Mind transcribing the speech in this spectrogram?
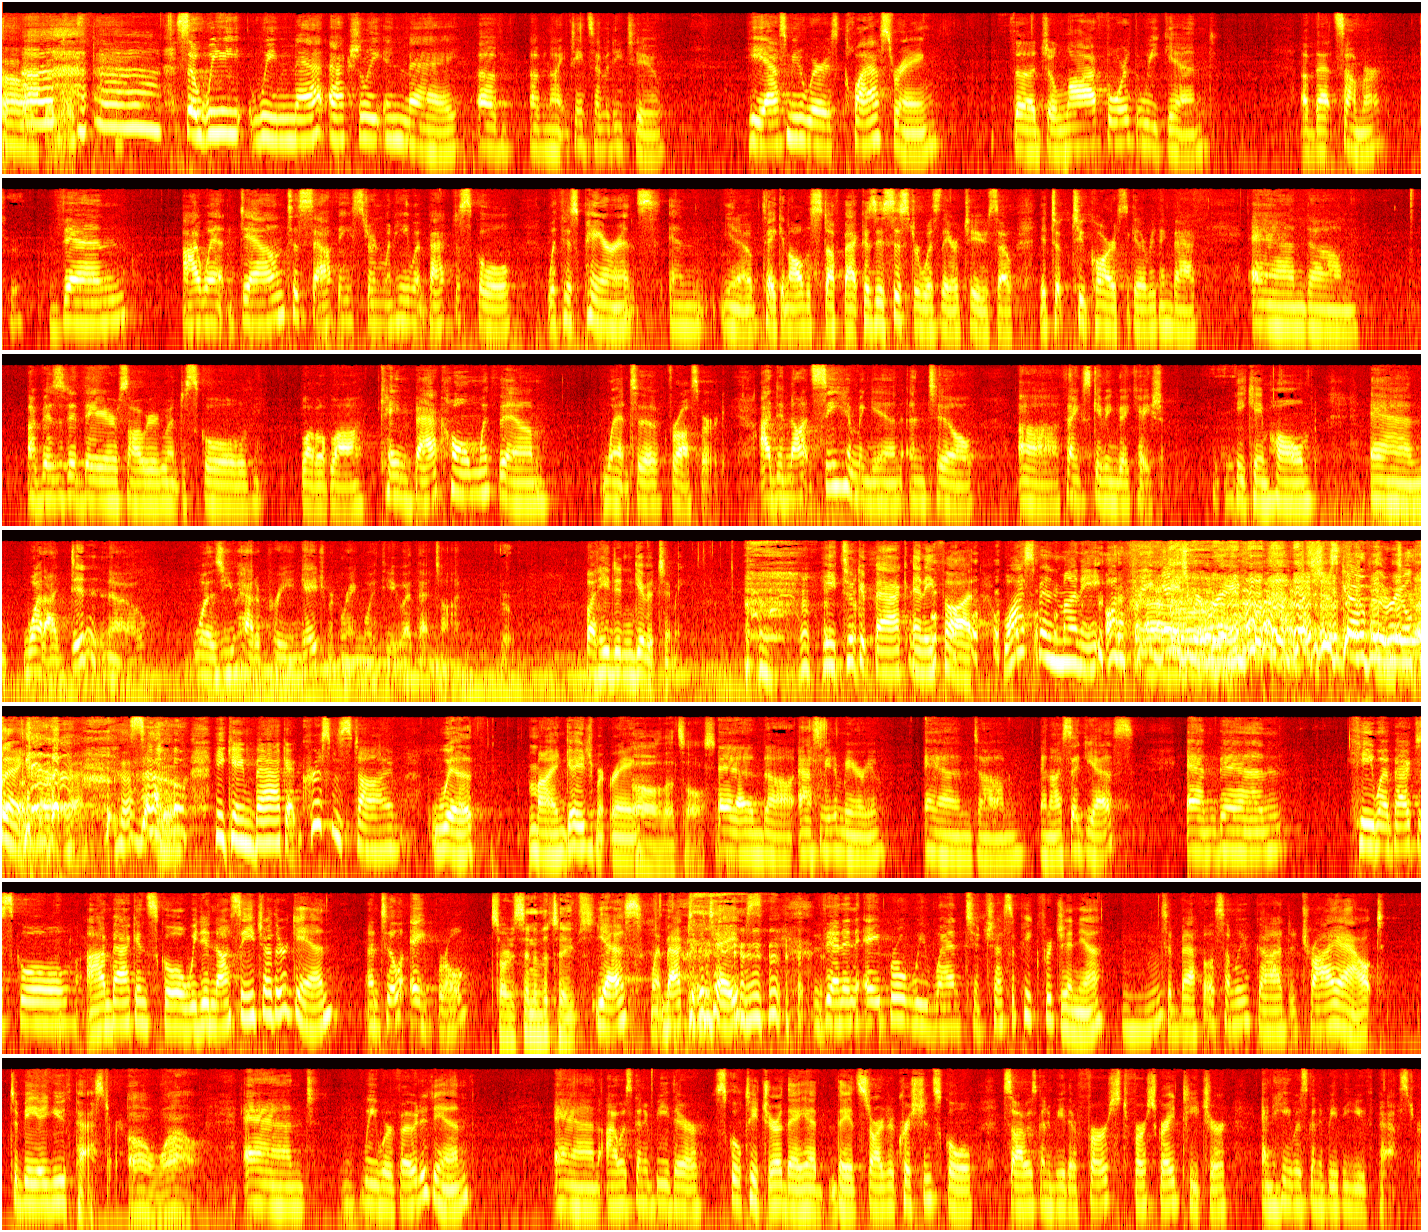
Oh, so we we met actually in May of, of 1972. He asked me to wear his class ring the July 4th weekend of that summer. Okay. Then I went down to Southeastern when he went back to school with his parents and, you know, taking all the stuff back because his sister was there too. So it took two cars to get everything back. And um, I visited there, saw where he went to school, blah, blah, blah. Came back home with them, went to Frostburg. I did not see him again until uh, Thanksgiving vacation. He came home, and what I didn't know was you had a pre engagement ring with you at that time, but he didn't give it to me. he took it back and he thought, why spend money on a pre engagement ring? Let's just go for the real thing. so he came back at Christmas time with my engagement ring Oh, that's awesome. and uh, asked me to marry him, and um, and I said yes, and then he went back to school. I'm back in school. We did not see each other again until April. Started sending the tapes. Yes, went back to the tapes. then in April, we went to Chesapeake, Virginia, mm-hmm. to Bethel Assembly of God to try out to be a youth pastor Oh, wow. and we were voted in and I was going to be their school teacher. They had they had started a Christian school, so I was going to be their first first grade teacher, and he was going to be the youth pastor.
